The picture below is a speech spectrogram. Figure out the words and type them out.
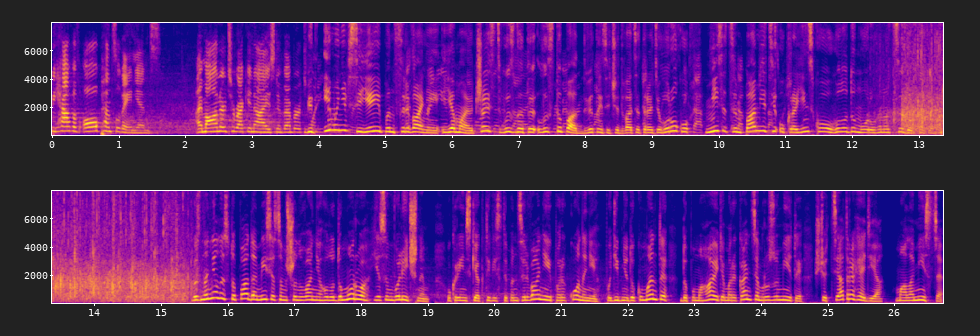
behalf of all Pennsylvanians, I'm honored to recognize November 20. Від імені всієї Пенсильванії я маю честь визнати листопад 2023 року місяцем пам'яті українського голодомору геноциду. Визнання листопада місяцем вшанування голодомору є символічним. Українські активісти Пенсильванії переконані, подібні документи допомагають американцям розуміти, що ця трагедія мала місце,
